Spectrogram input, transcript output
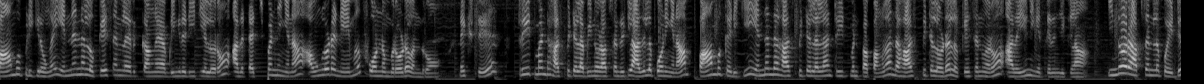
பாம்பு பிடிக்கிறவங்க என்னென்ன லொக்கேஷனில் இருக்காங்க அப்படிங்கிற டீட்டெயில் வரும். அதை டச் பண்ணிங்கன்னா அவங்களோட நேமு ஃபோன் நம்பரோட வந்துடும் நெக்ஸ்ட்டு ட்ரீட்மெண்ட் ஹாஸ்பிட்டல் அப்படின்னு ஒரு ஆப்ஷன் இருக்குல்ல அதில் போனீங்கன்னா பாம்பு கடிக்கு எந்தெந்த ஹாஸ்பிட்டல் எல்லாம் ட்ரீட்மெண்ட் பார்ப்பாங்களோ அந்த ஹாஸ்பிட்டலோட லொக்கேஷன் வரும். அதையும் நீங்கள் தெரிஞ்சுக்கலாம். இந்த ஒரு ஆப்ஷனில் போயிட்டு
